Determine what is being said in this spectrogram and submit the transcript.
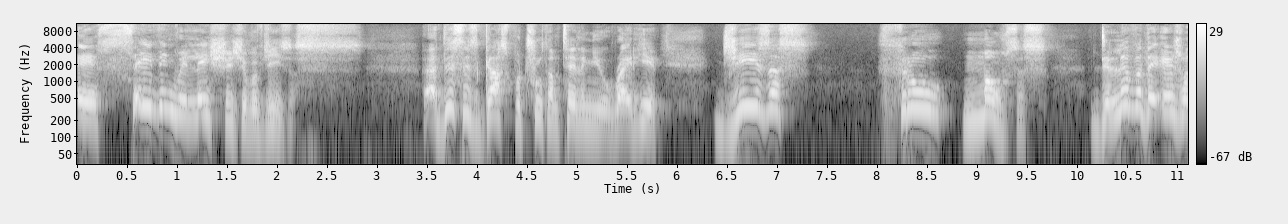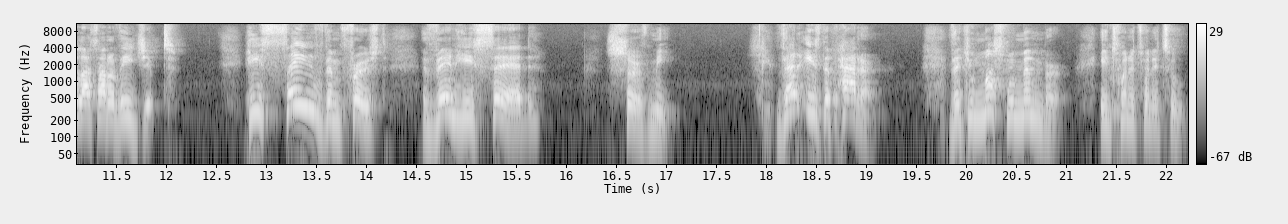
a saving relationship with Jesus. Uh, this is gospel truth I'm telling you right here. Jesus, through Moses, delivered the Israelites out of Egypt. He saved them first, then he said, Serve me. That is the pattern that you must remember in 2022.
